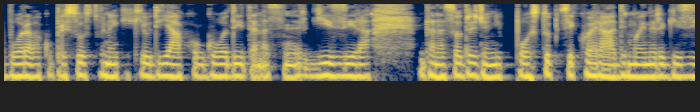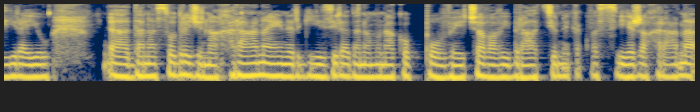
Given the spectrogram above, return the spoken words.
boravak u prisustvu nekih ljudi jako godi, da nas energizira, da nas određeni postupci koje radimo energiziraju da nas određena hrana energizira, da nam onako povećava vibraciju, nekakva svježa hrana.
